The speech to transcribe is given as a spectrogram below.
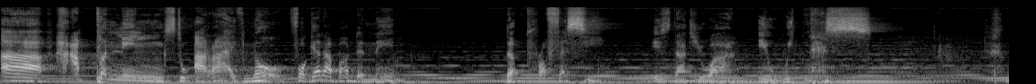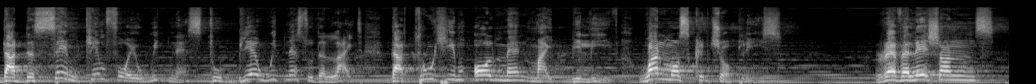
uh, happenings to arrive. No, forget about the name. The prophecy is that you are a witness that the same came for a witness to bear witness to the light that through him all men might believe one more scripture please revelations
